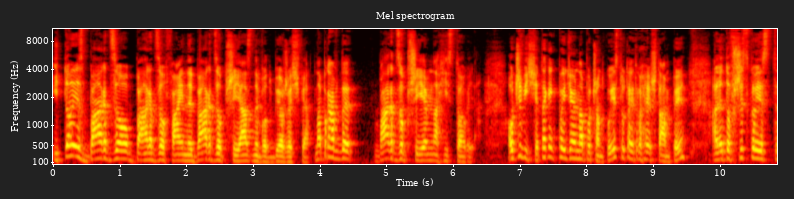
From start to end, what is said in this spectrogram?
I to jest bardzo, bardzo fajny, bardzo przyjazny w odbiorze świat. Naprawdę bardzo przyjemna historia. Oczywiście, tak jak powiedziałem na początku, jest tutaj trochę sztampy, ale to wszystko jest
